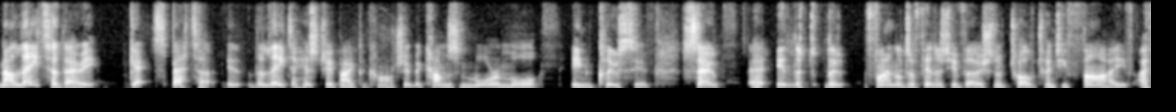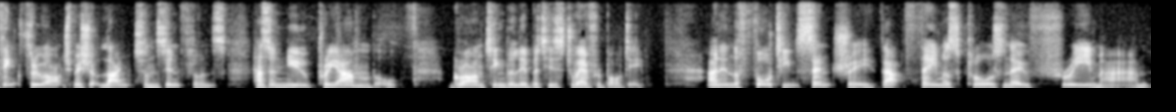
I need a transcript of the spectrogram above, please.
Now, later, though, it gets better. It, the later history of Magna Carta, it becomes more and more inclusive. So, uh, in the, the final definitive version of 1225, I think through Archbishop Langton's influence, has a new preamble granting the liberties to everybody. And in the 14th century, that famous clause, no free man,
